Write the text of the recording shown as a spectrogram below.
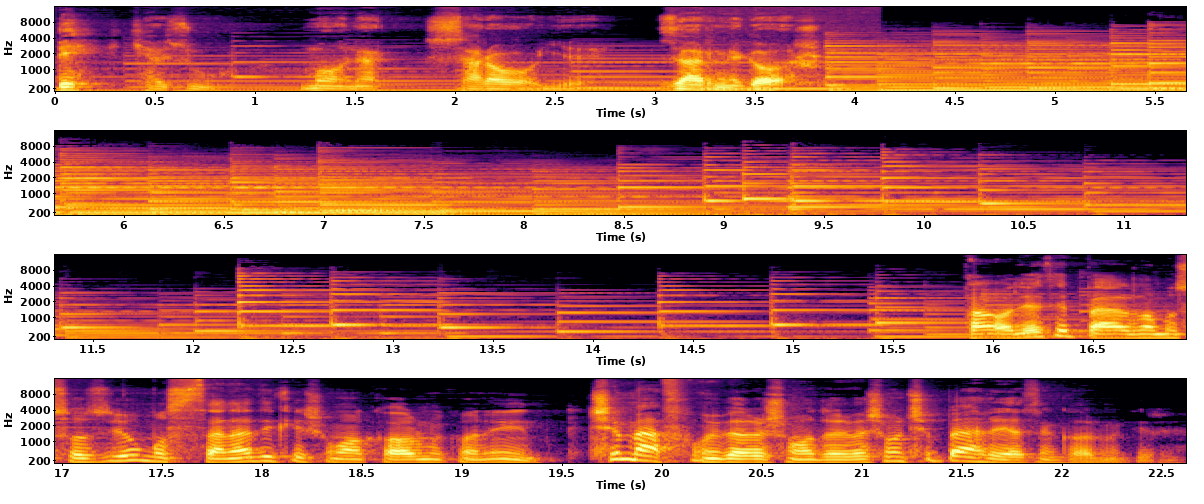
به کزو ماند سرای زرنگار. فعالیت برنامه سازی و مستندی که شما کار می‌کنین چه مفهومی برای شما داره و شما چه بهره از این کار می‌گیره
